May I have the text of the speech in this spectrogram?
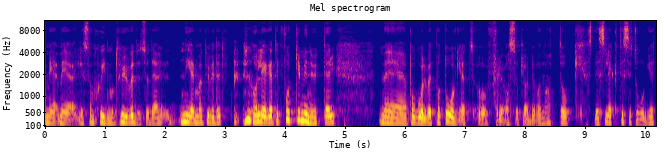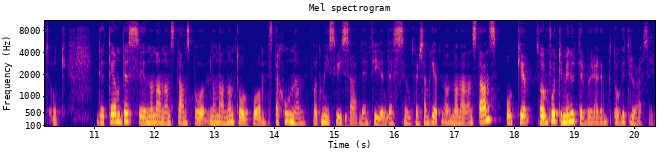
med, med liksom skydd mot huvudet, så där, ner mot huvudet och legat i 40 minuter på golvet på tåget och frös såklart, det var natt och det släcktes i tåget och det tändes någon annanstans på någon annan tåg på stationen för att missvisa den fiendes uppmärksamhet någon annanstans. Och eh, så om 40 minuter började tåget röra sig.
